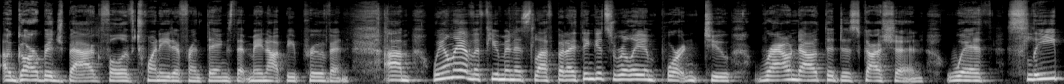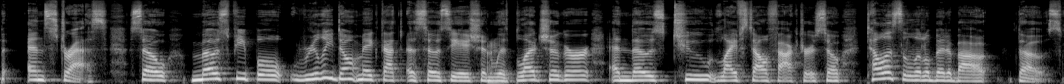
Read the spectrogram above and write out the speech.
a garbage bag full of 20 different things that may not be proven. Um, we only have a few minutes left, but I think it's really important to round out the discussion with sleep and stress. So most people really don't make that association with blood sugar and those two lifestyle factors. So tell us a little bit about those.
